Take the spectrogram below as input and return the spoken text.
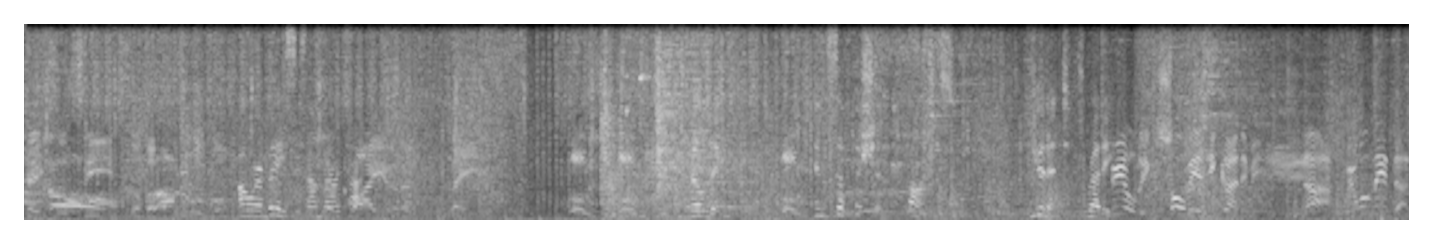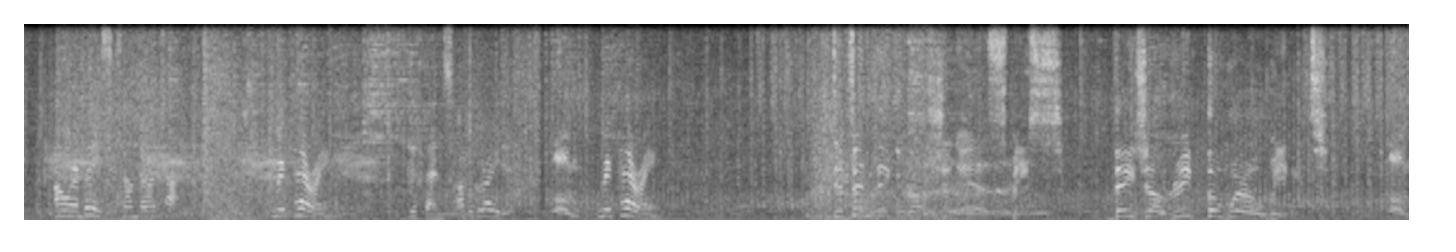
Take the seats of approval. Our base is under attack. Fire and flame. Building. Insufficient funds. Unit ready. Building Soviet economy. Nah, we will need that. Our base is under attack. Repairing. Defense upgraded. Repairing. Defending Russian airspace. They shall reap the whirlwind. Um.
